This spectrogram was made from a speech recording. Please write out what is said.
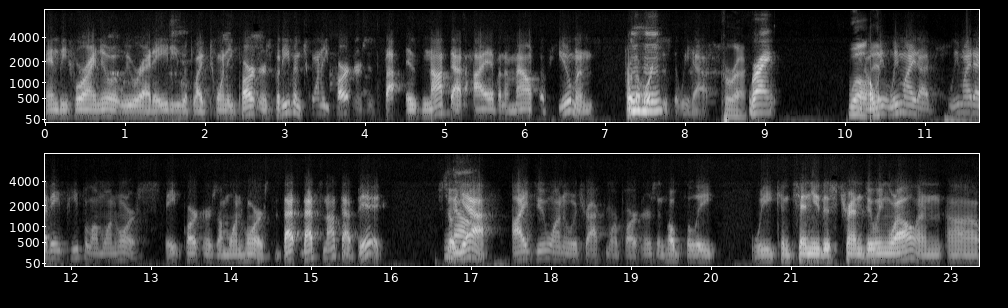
And before I knew it, we were at 80 with like 20 partners. But even 20 partners is that, is not that high of an amount of humans for the Mhm. horses that we have. Correct. Right. Well, you know, and- we, we might have we might have eight people on one horse, eight partners on one horse. That that's not that big. So No. yeah, I do want to attract more partners, and hopefully we continue this trend doing well, and uh,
